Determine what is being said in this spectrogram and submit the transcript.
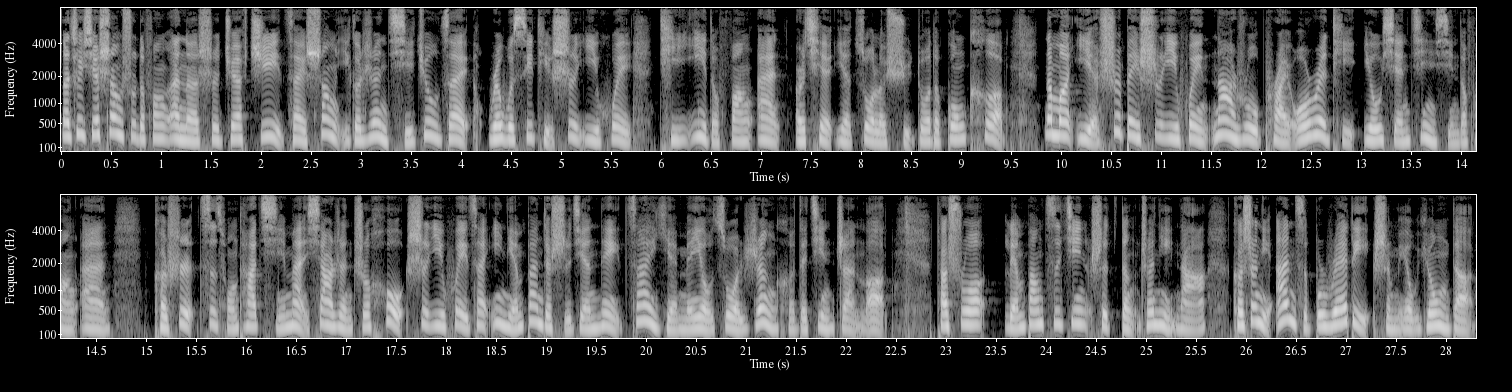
那这些上述的方案呢，是 Jeff G 在上一个任期就在 Redwood City 市议会提议的方案，而且也做了许多的功课。那么也是被市议会纳入 Priority 优先进行的方案。可是自从他期满下任之后，市议会在一年半的时间内再也没有做任何的进展了。他说。联邦资金是等着你拿，可是你案子不 ready 是没有用的，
